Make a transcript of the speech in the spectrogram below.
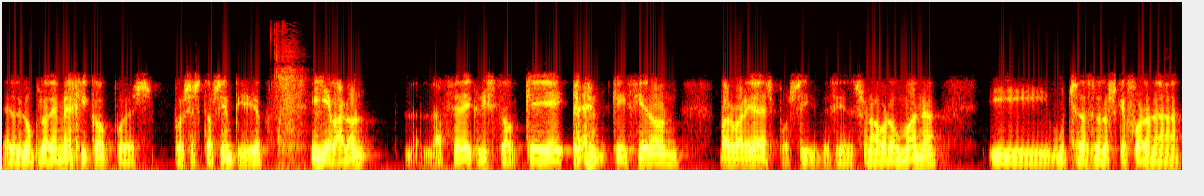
el, núcleo de México, pues, pues esto se impidió. Y llevaron la, la fe de Cristo. ¿Que, que hicieron barbaridades? Pues sí, es decir, es una obra humana y muchos de los que fueron a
